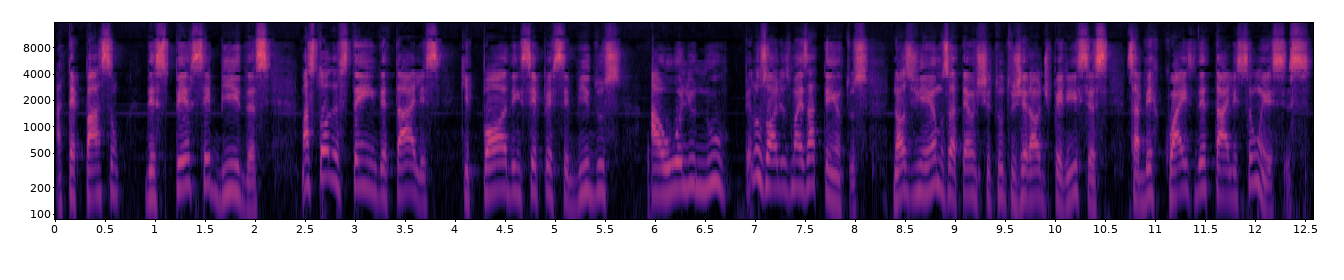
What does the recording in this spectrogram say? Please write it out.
até passam despercebidas. Mas todas têm detalhes que podem ser percebidos a olho nu, pelos olhos mais atentos. Nós viemos até o Instituto Geral de Perícias saber quais detalhes são esses.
